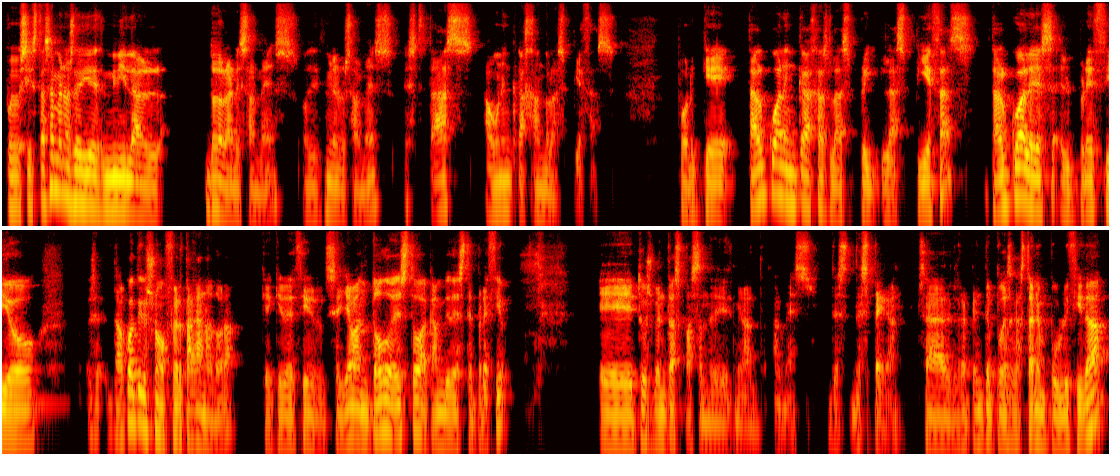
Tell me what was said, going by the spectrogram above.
Pues si estás a menos de 10.000 al, dólares al mes o 10.000 euros al mes, estás aún encajando las piezas. Porque tal cual encajas las, las piezas, tal cual es el precio, tal cual tienes una oferta ganadora, que quiere decir, se llevan todo esto a cambio de este precio eh, tus ventas pasan de 10.000 al, mes, despegan. O sea, de repente puedes gastar en publicidad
